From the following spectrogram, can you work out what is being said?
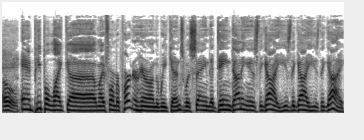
Oh. and people like uh, my former partner here on the weekends was saying that Dane Dunning is the guy. He's the guy. He's the guy.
